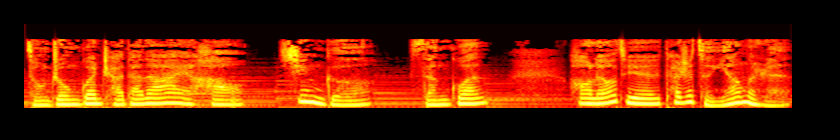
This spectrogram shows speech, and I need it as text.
从中观察他的爱好、性格、三观，好了解他是怎样的人。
